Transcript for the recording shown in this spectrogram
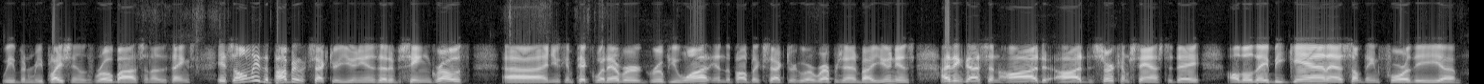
We've been replacing them with robots and other things. It's only the public sector unions that have seen growth. Uh, and you can pick whatever group you want in the public sector who are represented by unions. I think that's an odd, odd circumstance today. Although they began as something for the uh,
